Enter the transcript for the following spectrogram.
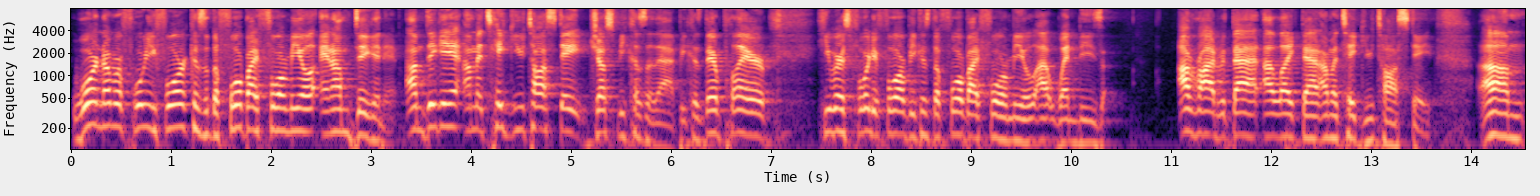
wore number 44 because of the 4x4 meal, and I'm digging it. I'm digging it. I'm gonna take Utah State just because of that, because their player he wears 44 because the 4x4 meal at Wendy's. I ride with that. I like that. I'm going to take Utah State. Um,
